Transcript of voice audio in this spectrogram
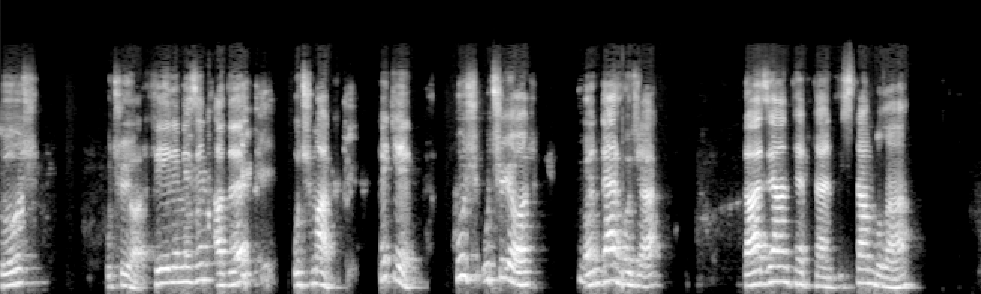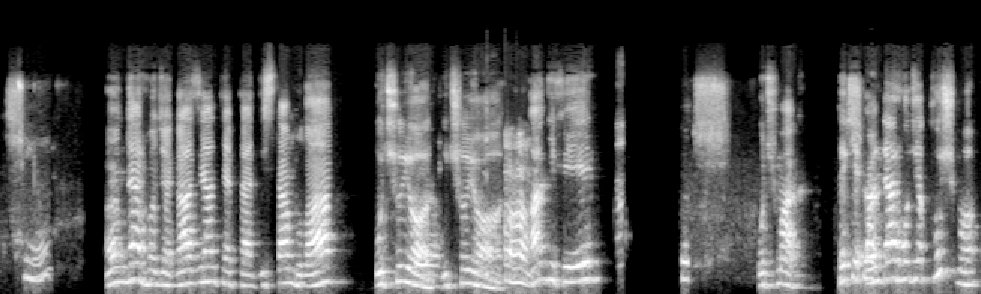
Kuş uçuyor. Fiilimizin adı uçmak. Peki kuş uçuyor. Önder Hoca Gaziantep'ten İstanbul'a Uçuyor. Önder Hoca Gaziantep'ten İstanbul'a uçuyor, uçuyor. Hangi fiil? Uç. Uçmak. Peki Uçmak. Önder Hoca kuş mu?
